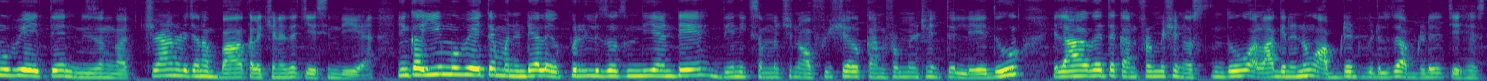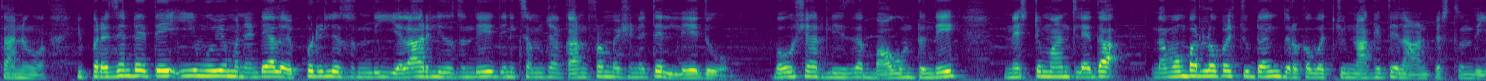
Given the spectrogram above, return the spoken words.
మూవీ అయితే నిజంగా చాలా చాలా బాగా కలెక్షన్ అయితే చేసింది. ఇంకా ఈ మూవీ అయితే మన ఇండియాలో ఎప్పుడు రిలీజ్ అవుతుంది అంటే దీనికి సంబంధించిన అఫీషియల్ కన్ఫర్మేషన్ అయితే లేదు. ఎలాగైతే కన్ఫర్మేషన్ వస్తుందో అలాగే నేను అప్డేట్ వీడియోతో అప్డేట్ అయితే చేసేస్తాను. ఈ ప్రజెంట్ అయితే ఈ మూవీ మన ఇండియాలో ఎప్పుడు రిలీజ్ అవుతుంది ఎలా రిలీజ్ అవుతుంది దీనికి సంబంధించిన కన్ఫర్మేషన్ అయితే లేదు. బహుశా రిలీజ్ బాగుంటుంది. నెక్స్ట్ మంత్ లేదా నవంబర్ లోపల చూడడానికి దొరకవచ్చు. నాకైతే ఇలా అనిపిస్తుంది.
